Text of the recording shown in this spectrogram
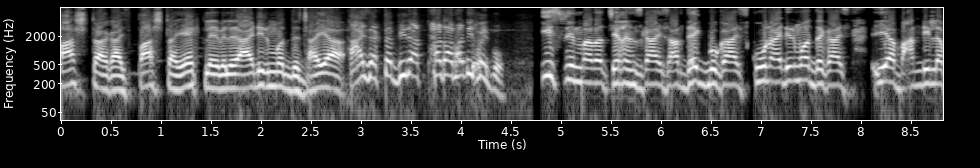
পাঁচটা গাইজ পাঁচটা, এক লেভেলের আইডির মধ্যে যাইয়া আজ একটা বিরাট ফাটাফাটি হইব। স্পিন মারার চ্যালেঞ্জ গাইস আর দেখব গাইস কোন আইডির মধ্যে গাইস ইয়া বান্ডিলা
